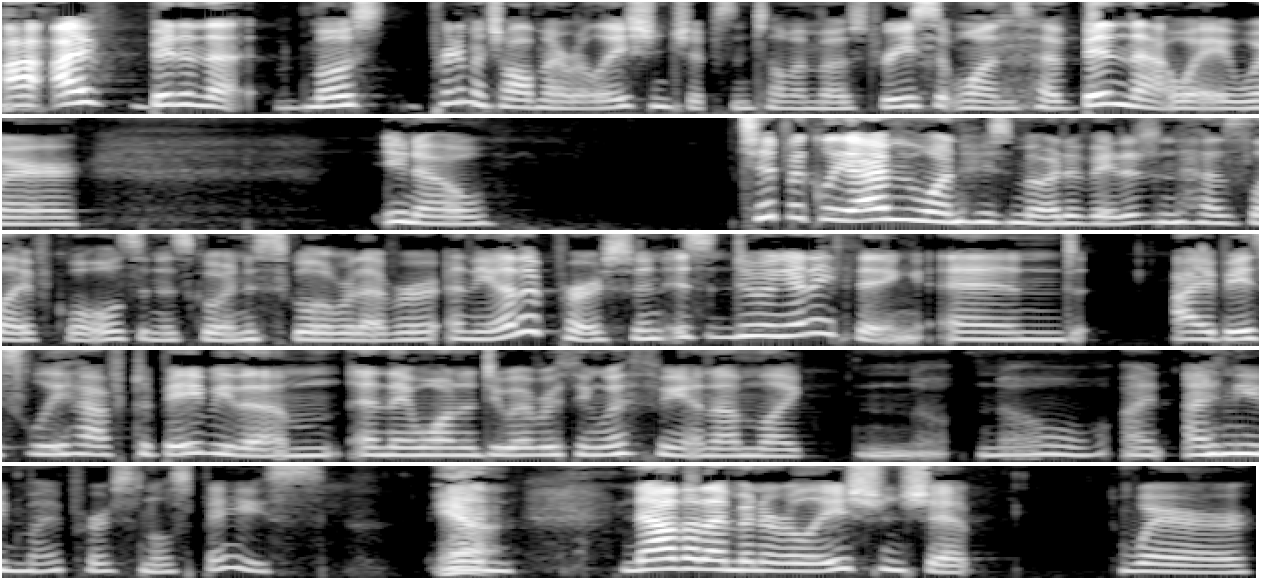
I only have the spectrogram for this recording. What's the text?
I, I've been in that most pretty much all my relationships until my most recent ones have been that way where you know, typically I'm the one who's motivated and has life goals and is going to school or whatever, and the other person isn't doing anything. And I basically have to baby them and they want to do everything with me. And I'm like, no, no, I, I need my personal space. Yeah. And now that I'm in a relationship where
